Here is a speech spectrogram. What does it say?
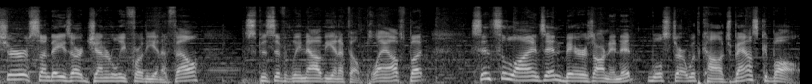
Sure, Sundays are generally for the NFL, specifically now the NFL playoffs, but since the Lions and Bears aren't in it, we'll start with college basketball.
